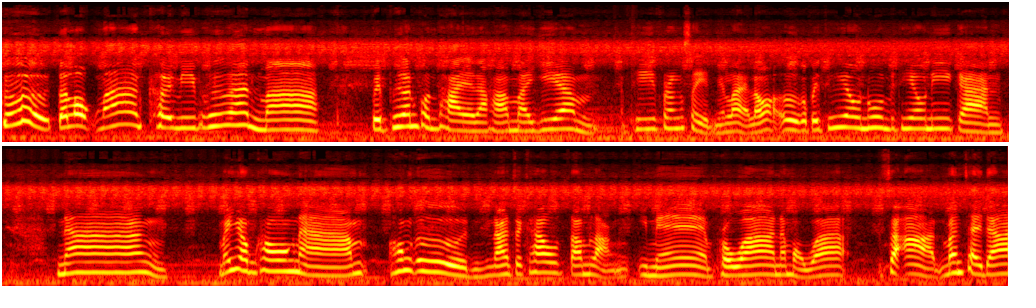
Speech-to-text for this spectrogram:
คือตลกมากเคยมีเพื่อนมาเป็นเพื่อนคนไทยนะคะ มาเยี่ยมที่ฝรั่งเศสนี่แหละแล้วเออก็ไปเที่ยวนู่นไปเที่ยวนี่กันนางไม่ยอมเข้าห้องน้ำห้องอื่นนางจะเข้าตามหลังอีแม่ เพราะว่านางบอกว่า สะอาดมั่นใจได้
